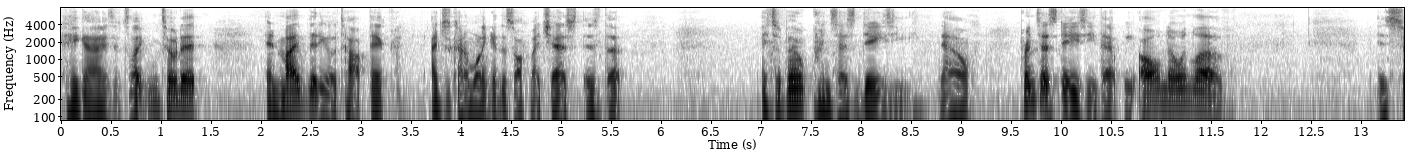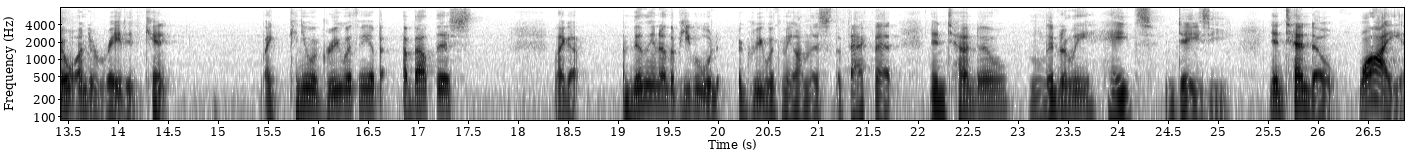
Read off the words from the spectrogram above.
Hey guys, it's Lightning Toadette, and my video topic, I just kind of want to get this off my chest, is that it's about Princess Daisy. Now, Princess Daisy that we all know and love is so underrated. Can't, like, can you agree with me ab about this? Like, a, a million other people would agree with me on this, the fact that Nintendo literally hates Daisy. Nintendo, why?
